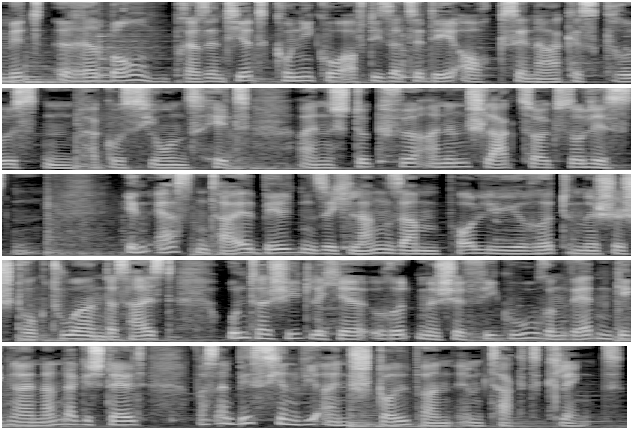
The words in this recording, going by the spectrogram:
Mit Rebond präsentiert Kuniko auf dieser CD auch Xenakis größten Perkussionshit, ein Stück für einen Schlagzeugsolisten. Im ersten Teil bilden sich langsam polyrhythmische Strukturen, das heißt, unterschiedliche rhythmische Figuren werden gegeneinander gestellt, was ein bisschen wie ein Stolpern im Takt klingt.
